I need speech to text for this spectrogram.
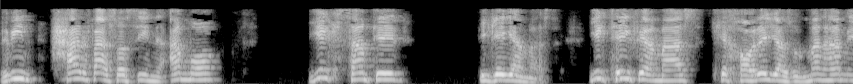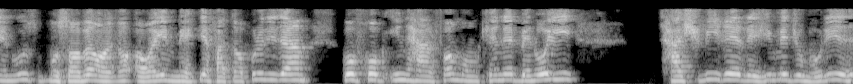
ببین حرف اساسی اینه اما یک سمت دیگه هم هست. یک طیفی هم هست که خارج از اون. من هم امروز مسابقه آقای مهدی فتاپور رو دیدم. گفت خب این حرفا ممکنه به نوعی تشویق رژیم جمهوری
